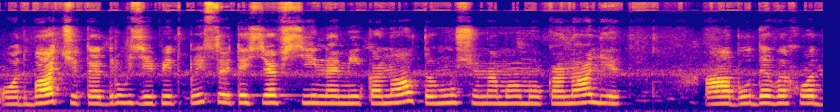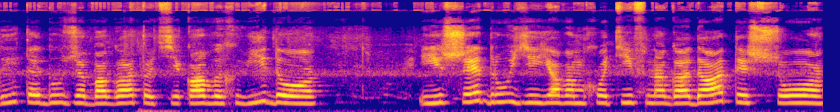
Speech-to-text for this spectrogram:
От, бачите, друзі, підписуйтеся всі на мій канал, тому що на моєму каналі а, буде виходити дуже багато цікавих відео. І ще, друзі, я вам хотів нагадати, що,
